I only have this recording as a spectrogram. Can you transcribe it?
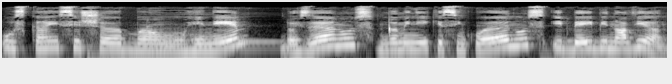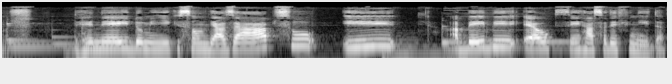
Os cães se chamam René, dois anos, Dominique, cinco anos e Baby, nove anos. René e Dominique são Lhasa Apso e a Baby é o sem raça definida.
